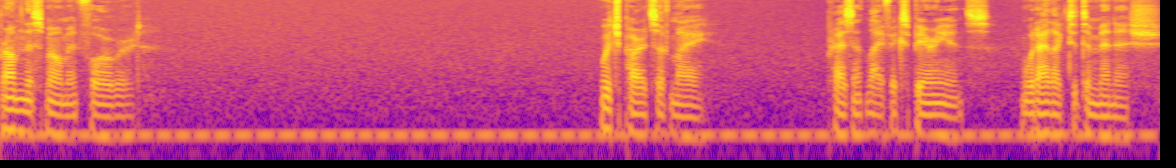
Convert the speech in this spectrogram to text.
From this moment forward? Which parts of my present life experience would I like to diminish,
